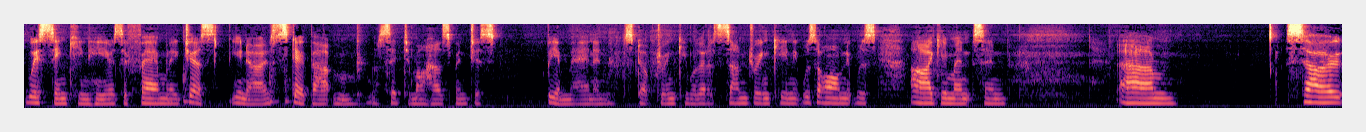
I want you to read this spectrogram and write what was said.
we're sinking here as a family. Just you know, step up. And I said to my husband, just be a man and stop drinking. We got a son drinking. It was on. It was arguments and um, so.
